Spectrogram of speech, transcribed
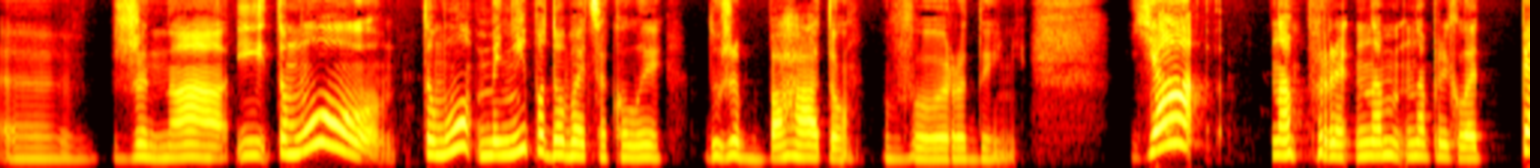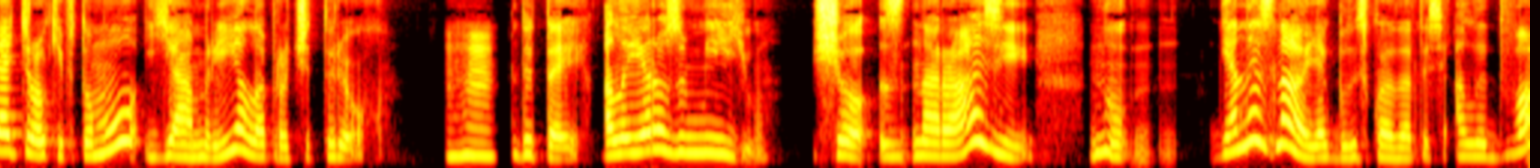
е, жена. І тому, тому мені подобається, коли дуже багато в родині. Я, напри, наприклад, 5 років тому я мріяла про чотирьох Угу. дітей. Але я розумію, що наразі, ну я не знаю, як будуть складатися, але два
